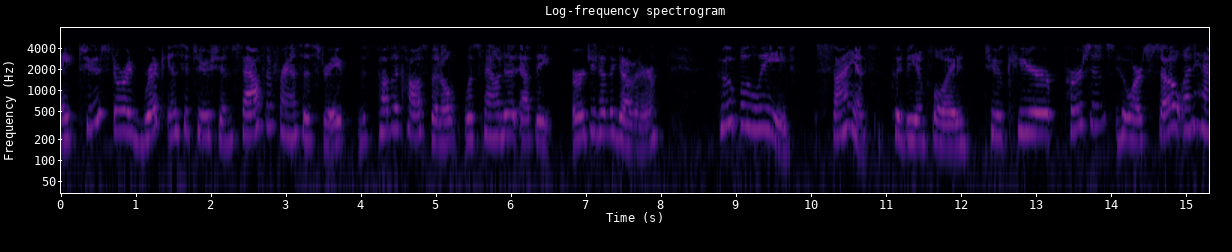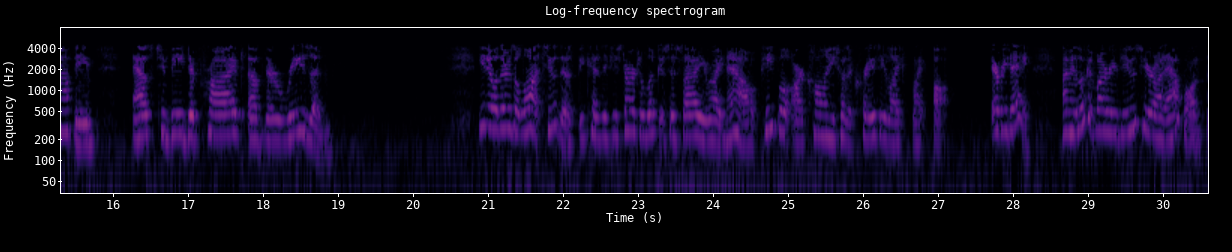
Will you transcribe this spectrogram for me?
A two story brick institution south of Francis Street, this public hospital was founded at the urging of the governor, who believed science could be employed to cure persons who are so unhappy as to be deprived of their reason. You know, there's a lot to this because if you start to look at society right now, people are calling each other crazy like like oh, every day. I mean, look at my reviews here on Apple.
